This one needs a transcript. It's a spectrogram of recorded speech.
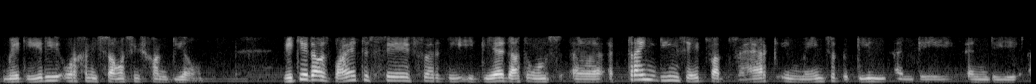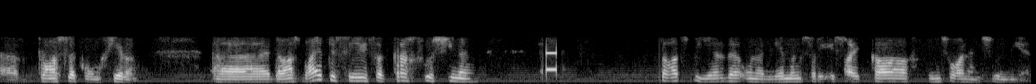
met hierdie organisasies gaan deel. Weet jy daar's baie te sê vir die idee dat ons 'n uh, 'n treindiens het wat werk en mense bedien in die in die uh, plaaslike omgewing. Uh daar's baie te sê vir kragvoorsiening staatsbeheerde ondernemings vir die SAIK en so aan en so meer.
